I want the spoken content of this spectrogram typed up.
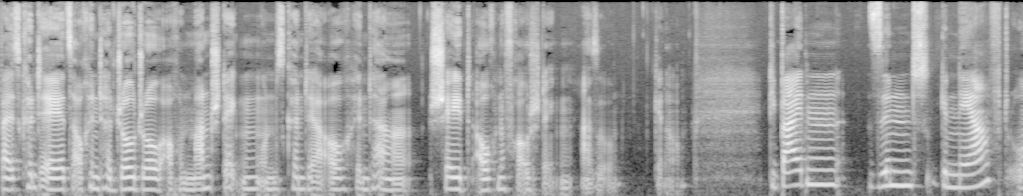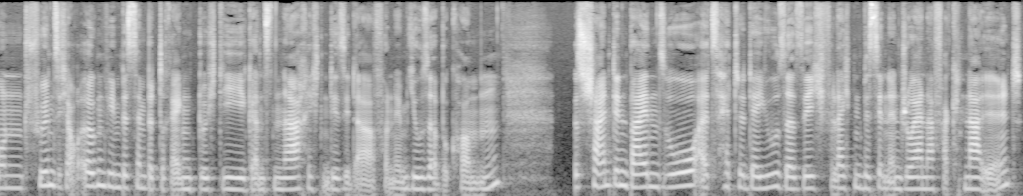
Weil es könnte ja jetzt auch hinter Jojo auch ein Mann stecken und es könnte ja auch hinter Shade auch eine Frau stecken. Also, genau. Die beiden sind genervt und fühlen sich auch irgendwie ein bisschen bedrängt durch die ganzen Nachrichten, die sie da von dem User bekommen es scheint den beiden so, als hätte der User sich vielleicht ein bisschen in Joanna verknallt.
